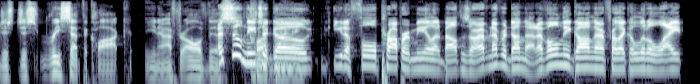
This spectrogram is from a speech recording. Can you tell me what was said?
just just reset the clock you know after all of this I still need to go dining. eat a full proper meal at Balthazar. I've never done that. I've only gone there for like a little light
